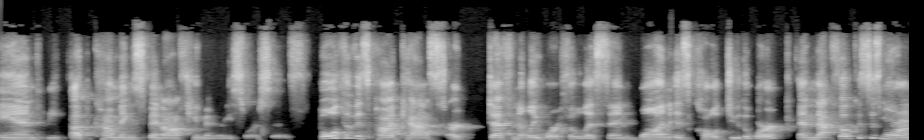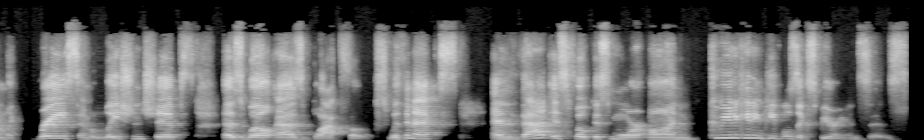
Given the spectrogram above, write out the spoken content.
and the upcoming spinoff Human Resources. Both of his podcasts are definitely worth a listen. One is called Do the Work, and that focuses more on like race and relationships, as well as Black folks with an X. And that is focused more on communicating people's experiences.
